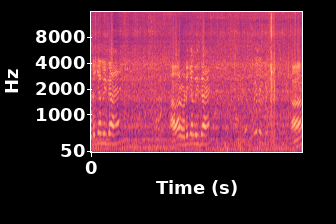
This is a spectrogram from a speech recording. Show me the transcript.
લો આવા રોડે ચાલી લીધા હે આવા રોડે ચાલી લીધા હે હા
